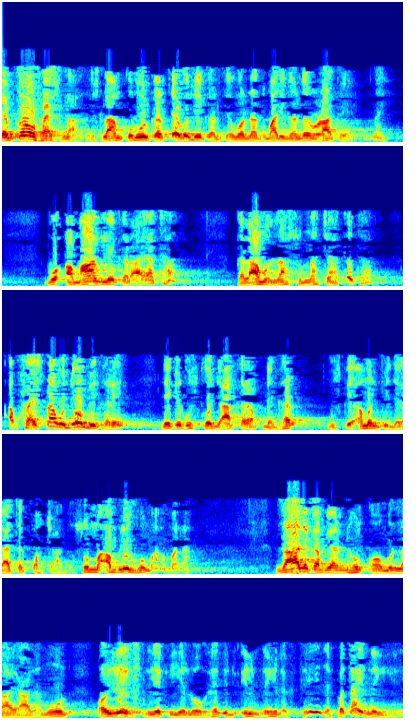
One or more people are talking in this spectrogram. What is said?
اب کرو فیصلہ، اسلام قبول کرتے ہو نہیں کرتے ورنہ تمہاری گردن اڑاتے ہیں۔ نہیں، وہ امان لے کر آیا تھا، کلام اللہ سننا چاہتا تھا۔ اب فیصلہ وہ جو بھی کرے، لیکن اس کو جا کر اپنے گھر، اس کے امن کی جگہ تک پہنچا دو۔ سم ابلی ہو مامنا ظال کا بیان قوم اللہ عالمون اور یہ اس لیے کہ یہ لوگ ہیں جو علم نہیں رکھتے انہیں پتہ ہی نہیں ہے،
